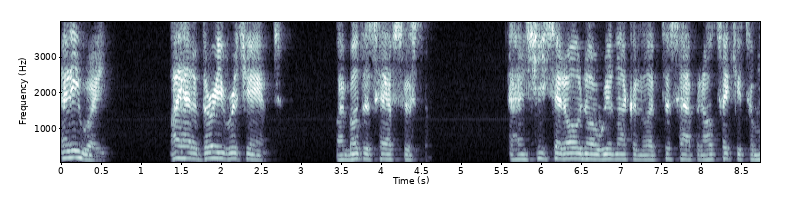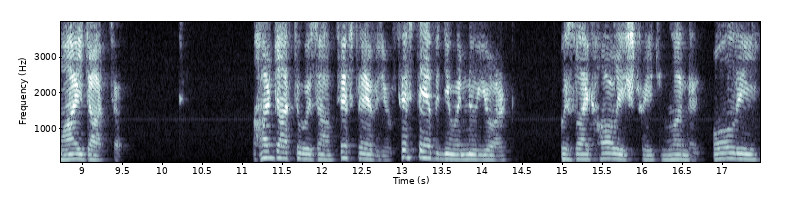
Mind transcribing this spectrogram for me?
Anyway, I had a very rich aunt, my mother's half sister. And she said, Oh, no, we're not going to let this happen. I'll take you to my doctor. Her doctor was on Fifth Avenue. Fifth Avenue in New York was like Harley Street in London. All the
